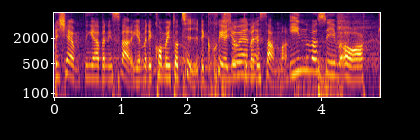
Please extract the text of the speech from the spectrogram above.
bekämpning även i Sverige, men det kommer ju ta tid. Det sker Så ju inte med detsamma. invasiv art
